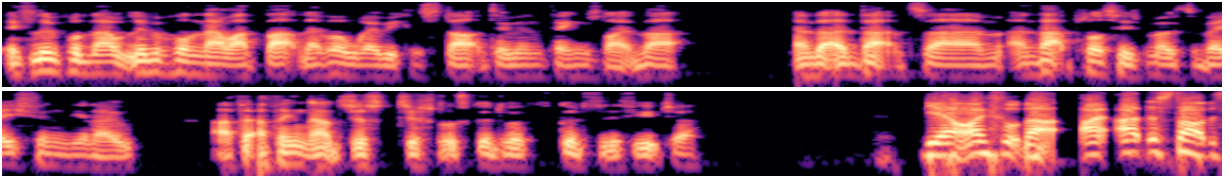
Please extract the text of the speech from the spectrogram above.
If Liverpool now Liverpool now at that level where we can start doing things like that, and that, that um, and that plus his motivation, you know, I, th- I think that just just looks good good for the future. Yeah, I thought that I, at the start of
